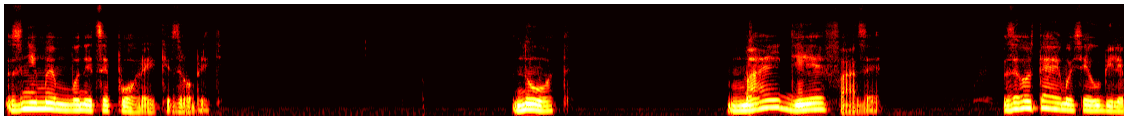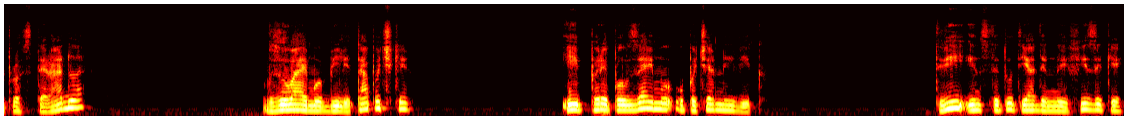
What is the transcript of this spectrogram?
Знімем вони це пограйки зроблять. Ну от, my father. Загортаємося у білі простирадла, взуваємо білі тапочки і переповзаємо у печерний вік. Твій інститут ядерної фізики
